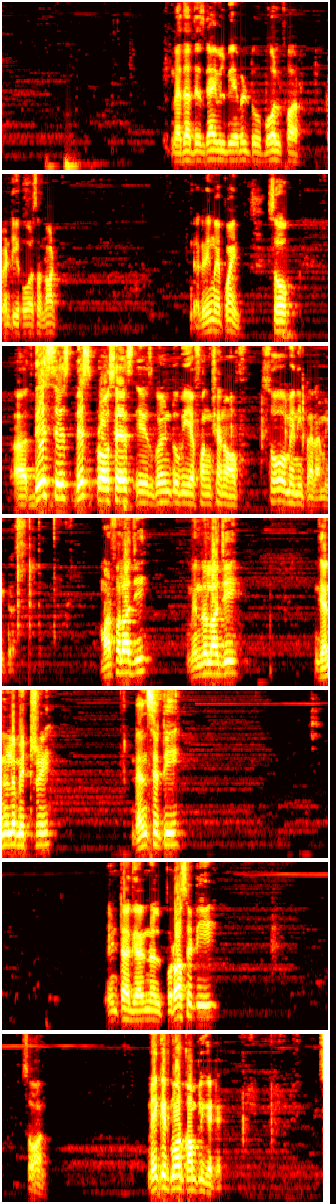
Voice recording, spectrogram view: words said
whether this guy will be able to bowl for 20 overs or not. You are getting my point. So, uh, this is this process is going to be a function of so many parameters morphology, mineralogy, granulometry, density, intergranular porosity, so on, make it more complicated.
